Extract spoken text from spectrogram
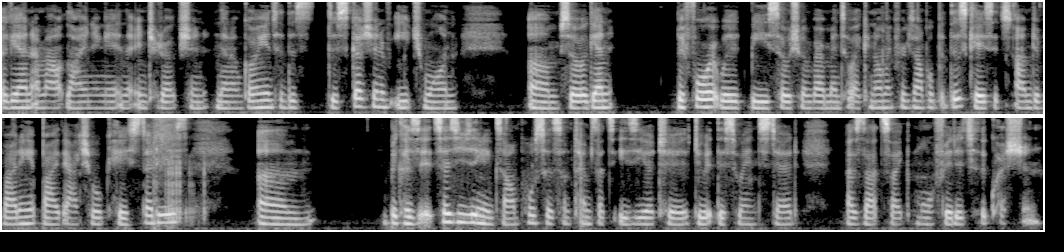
Again, I'm outlining it in the introduction, and then I'm going into this discussion of each one. Um, so again, before it would be social, environmental, economic, for example, but this case, it's I'm dividing it by the actual case studies, um, because it says using examples, so sometimes that's easier to do it this way instead, as that's like more fitted to the question.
